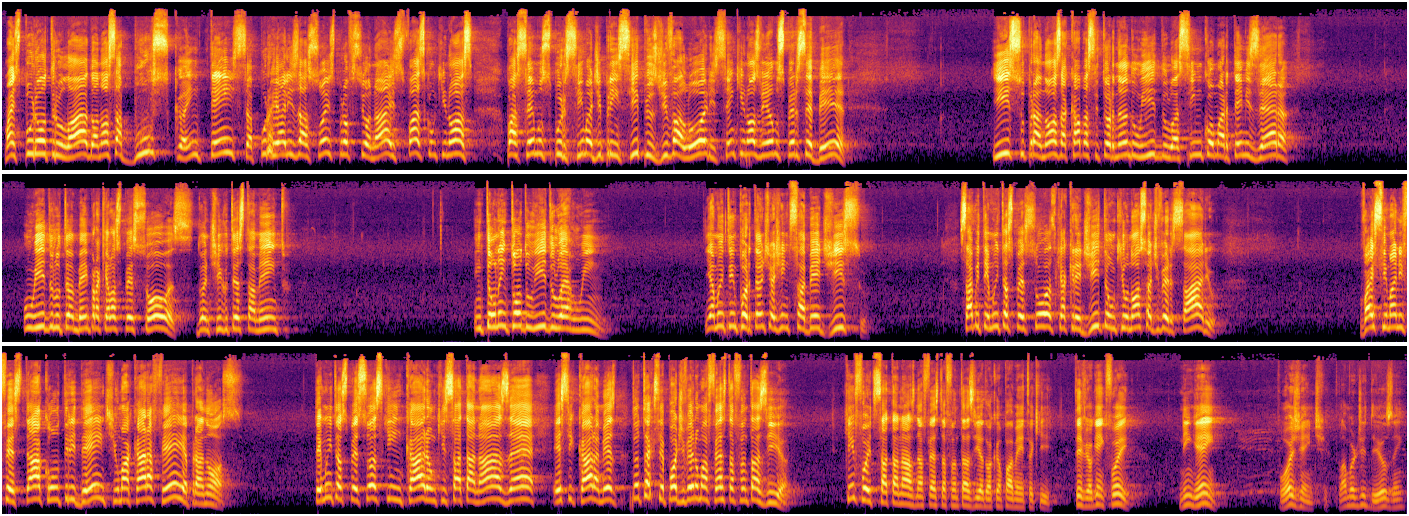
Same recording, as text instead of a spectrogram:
mas por outro lado, a nossa busca intensa por realizações profissionais faz com que nós passemos por cima de princípios, de valores, sem que nós venhamos perceber. Isso para nós acaba se tornando um ídolo, assim como Artemis era um ídolo também para aquelas pessoas do Antigo Testamento. Então, nem todo ídolo é ruim. E é muito importante a gente saber disso. Sabe, tem muitas pessoas que acreditam que o nosso adversário, vai se manifestar com um tridente uma cara feia para nós. Tem muitas pessoas que encaram que Satanás é esse cara mesmo. Tanto é que você pode ver numa festa fantasia Quem foi de Satanás na festa fantasia do acampamento aqui? Teve alguém que foi? Ninguém? Pô, gente, pelo amor de Deus, hein?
